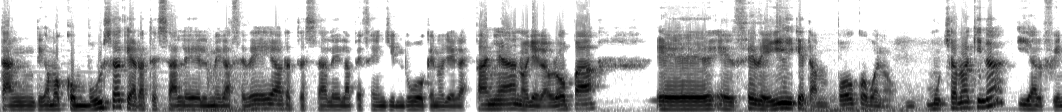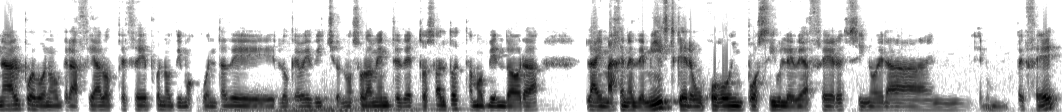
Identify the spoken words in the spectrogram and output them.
tan, digamos, convulsa, que ahora te sale el Mega CD, ahora te sale la PC Engine Duo que no llega a España, no llega a Europa, eh, el CDI que tampoco, bueno, mucha máquina y al final, pues bueno, gracias a los PC pues nos dimos cuenta de lo que habéis dicho, no solamente de estos saltos, estamos viendo ahora las imágenes de Mist, que era un juego imposible de hacer si no era en un PC,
